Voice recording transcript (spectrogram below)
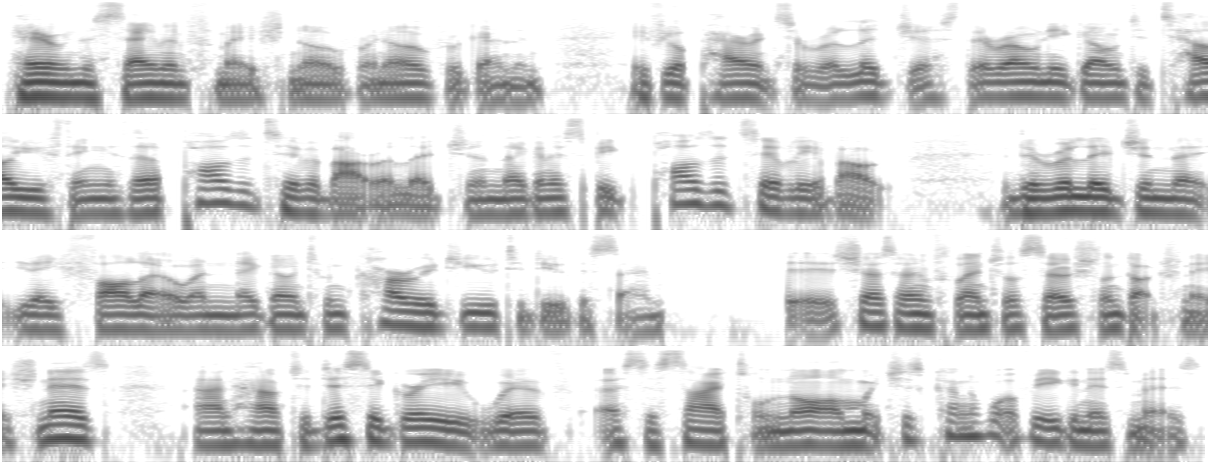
hearing the same information over and over again, and if your parents are religious, they're only going to tell you things that are positive about religion. They're going to speak positively about the religion that they follow, and they're going to encourage you to do the same. It shows how influential social indoctrination is and how to disagree with a societal norm, which is kind of what veganism is.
